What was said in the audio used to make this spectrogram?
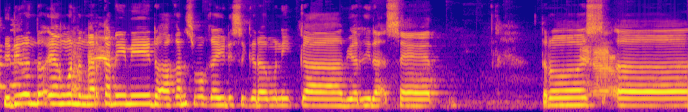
Jadi untuk yang mendengarkan ini doakan semoga Yudi segera menikah biar tidak set. Terus eh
